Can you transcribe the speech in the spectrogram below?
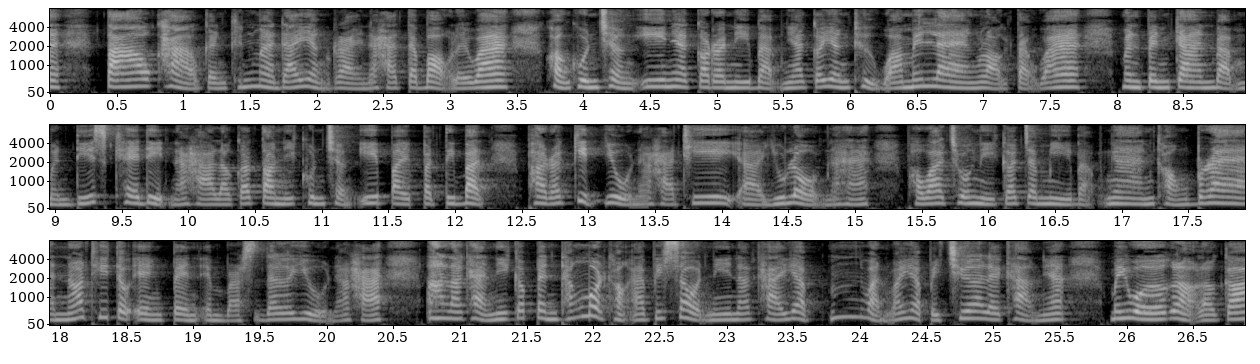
ต้าข่าวกันขึ้นมาได้อย่างไรนะคะ แต่บอกเลยว่าของคุณเฉิงอี้เนี่ยกรณีแบบนี้ก็ยังถือว่าไม่แรงหรอกแต่ว่ามันเป็นการแบบเหมือนดิสเครดิตนะคะ แล้วก็ตอนนี้คุณเฉิงอี้ไปปฏิบัติภารกิจอยู่นะคะที่ยุโรปนะคะ เพราะว่าช่วงนี้ก็จะมีแบบงานของแบรนด์เนาะที่ตัวเองเป็น Ambassador อยู่นะคะเอาละค่ะนี่ก็เป็นทั้งหมดของอพิโซดนี้นะคะอย่าหวั่นว่าอย่าไปเชื่อเลยข่าวเนี้ยไม่เวิร์กหรอกแล้วก็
